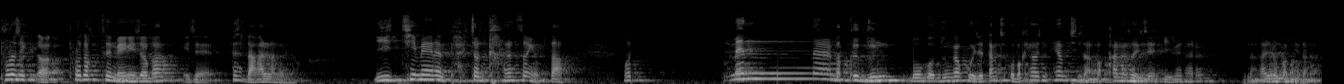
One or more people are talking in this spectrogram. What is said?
프로젝트 아, product manager가 이제 회사 나갈라 그래요. 이 팀에는 발전 가능성이 없다. 뭐 맨날 막 그 눈 뭐 눈 감고 이제 땅 짚고 막 헤엄- 헤엄친다 막 하면서 이제 이 회사를 나가려고 합니다.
